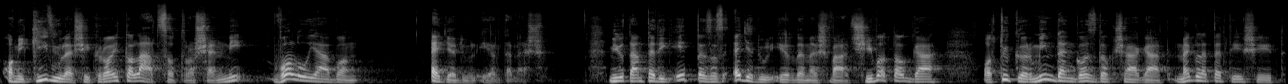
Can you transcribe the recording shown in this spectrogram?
Ami kívül esik rajta, látszatra semmi, valójában egyedül érdemes. Miután pedig épp ez az egyedül érdemes vált sivataggá, a tükör minden gazdagságát, meglepetését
